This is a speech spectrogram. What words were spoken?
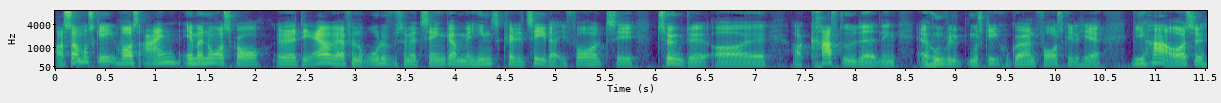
og så måske vores egen Emma Norsgaard. Øh, det er jo i hvert fald en rute, som jeg tænker med hendes kvaliteter i forhold til tyngde og, øh, og kraftudladning, at hun vil måske kunne gøre en forskel her. Vi har også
